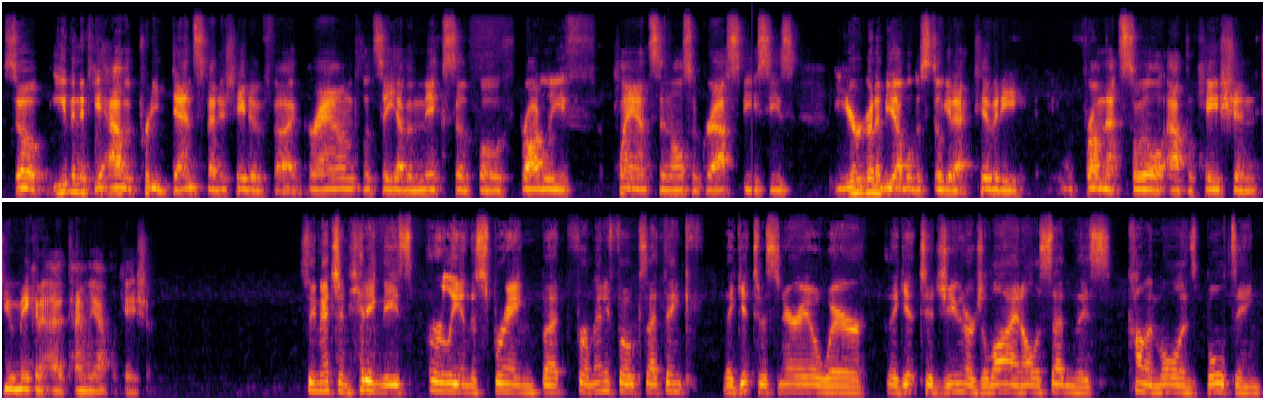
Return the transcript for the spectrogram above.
So even if you have a pretty dense vegetative uh, ground, let's say you have a mix of both broadleaf plants and also grass species, you're going to be able to still get activity from that soil application if you make it a timely application. So you mentioned hitting these early in the spring, but for many folks, I think they get to a scenario where they get to June or July and all of a sudden this common mulleins bolting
